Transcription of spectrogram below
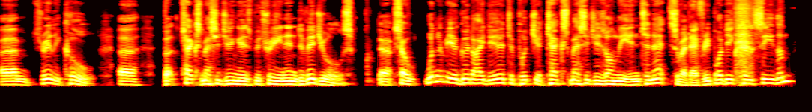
um, it's really cool. Uh, but text messaging is between individuals. Uh, so wouldn't it be a good idea to put your text messages on the internet so that everybody can see them?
